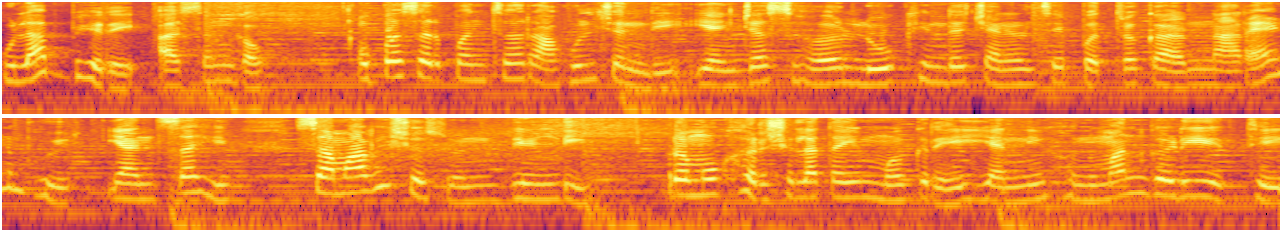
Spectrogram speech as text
गुलाब भेरे आसनगाव उपसरपंच राहुल चंदे यांच्यासह लोक हिंद चॅनलचे पत्रकार नारायण भुईर यांचाही समावेश असून दिंडी प्रमुख हर्षलाताई मगरे यांनी हनुमानगडी येथे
